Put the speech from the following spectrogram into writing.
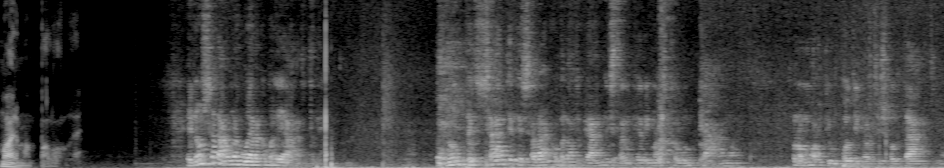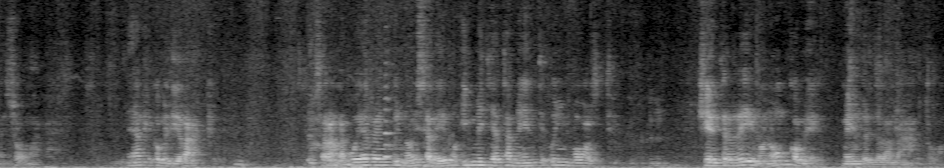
maailmanpalolle. E non sarà una guerra come le altre. Non pensate che sarà come l'Afghanistan che è rimasto lontano. Sono morti un po' di nostri soldati, ma insomma, neanche come l'Iraq. Sarà una guerra in cui noi saremo immediatamente coinvolti. Ci entreremo non come membri della Nato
